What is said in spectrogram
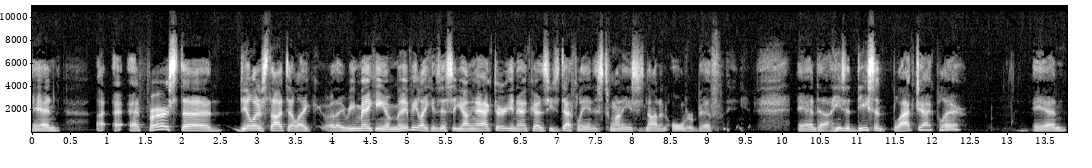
And at first, uh, dealers thought that, like, are they remaking a movie? Like, is this a young actor? You know, because he's definitely in his 20s. He's not an older Biff. and uh, he's a decent blackjack player. And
